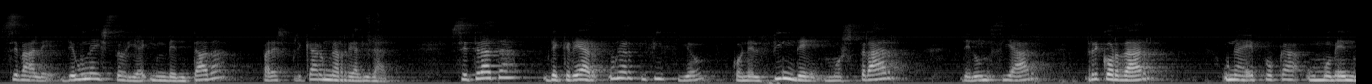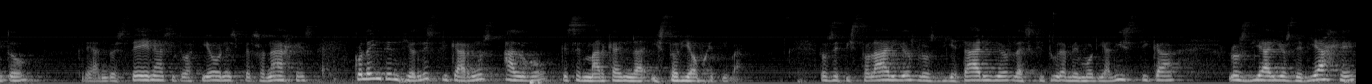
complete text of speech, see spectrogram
se vale de una historia inventada para explicar una realidad. Se trata de crear un artificio con el fin de mostrar, denunciar, recordar una época, un momento, creando escenas, situaciones, personajes, con la intención de explicarnos algo que se enmarca en la historia objetiva. Los epistolarios, los dietarios, la escritura memorialística, los diarios de viaje,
